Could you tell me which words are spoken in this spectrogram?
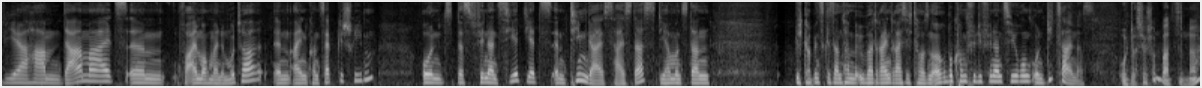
Wir haben damals, ähm, vor allem auch meine Mutter, ähm, ein Konzept geschrieben. Und das finanziert jetzt ähm, Teamgeist, heißt das. Die haben uns dann, ich glaube insgesamt haben wir über 33.000 Euro bekommen für die Finanzierung und die zahlen das. Oh, das ist ja schon Batzen, ne?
